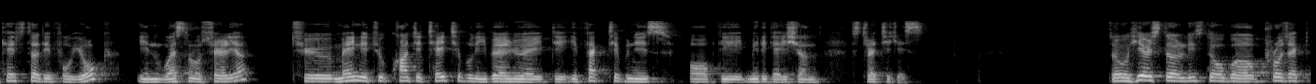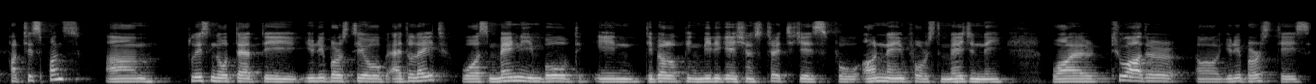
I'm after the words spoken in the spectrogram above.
case study for York in Western Australia to mainly to quantitatively evaluate the effectiveness of the mitigation strategies. So here's the list of uh, project participants. Um, please note that the University of Adelaide was mainly involved in developing mitigation strategies for unreinforced masonry, while two other uh, universities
